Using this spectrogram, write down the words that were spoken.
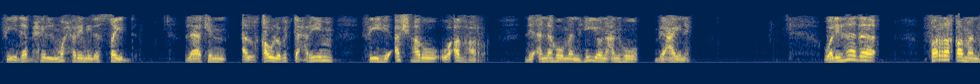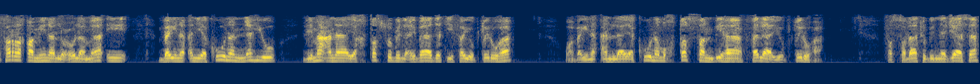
في ذبح المحرم للصيد لكن القول بالتحريم فيه أشهر وأظهر لأنه منهي عنه بعينه. ولهذا فرق من فرق من العلماء بين أن يكون النهي بمعنى يختص بالعبادة فيبطلها وبين أن لا يكون مختصا بها فلا يبطلها. فالصلاة بالنجاسة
